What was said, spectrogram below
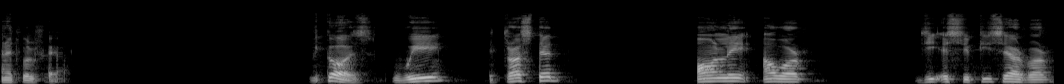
and it will fail. Because we trusted only our DHCP server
